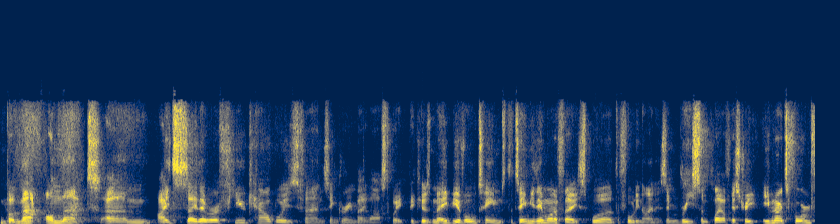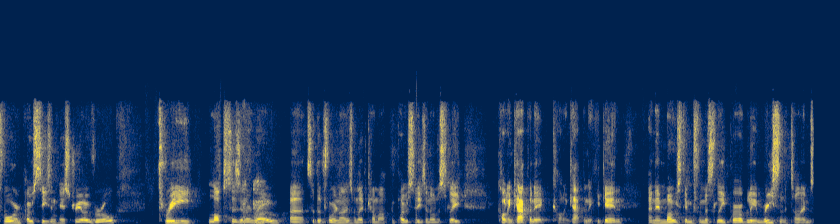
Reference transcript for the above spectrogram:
But Matt, on that, um, I'd say there were a few Cowboys fans in Green Bay last week because maybe of all teams, the team you didn't want to face were the 49ers in recent playoff history. Even though it's four and four in postseason history overall, three losses in a row uh, to the 49ers when they've come up in postseason. Obviously, Colin Kaepernick, Colin Kaepernick again and then most infamously, probably in recent times,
